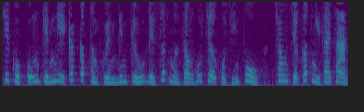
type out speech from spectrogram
Chi cục cũng kiến nghị các cấp thẩm quyền nghiên cứu đề xuất mở rộng hỗ trợ của chính phủ trong trợ cấp nghỉ thai sản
